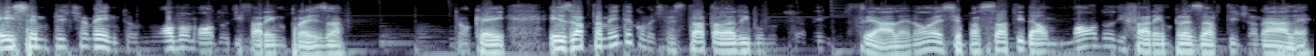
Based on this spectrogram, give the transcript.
è semplicemente un nuovo modo di fare impresa. Ok? Esattamente come c'è stata la rivoluzione industriale, no? E si è passati da un modo di fare impresa artigianale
